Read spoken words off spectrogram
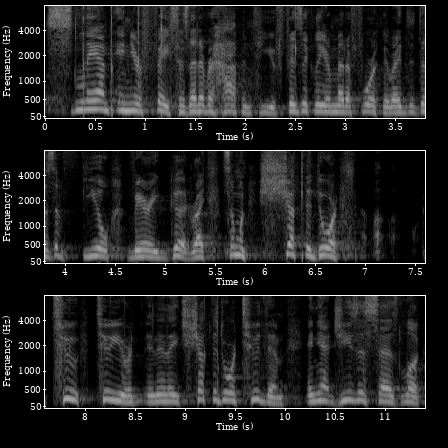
slammed in your face. Has that ever happened to you, physically or metaphorically, right? It doesn't feel very good, right? Someone shut the door uh, to, to you, and then they shut the door to them. And yet Jesus says, Look,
